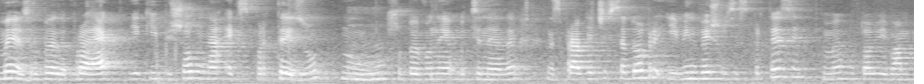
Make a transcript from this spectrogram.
ми зробили проект, який пішов на експертизу, ну щоб вони оцінили насправді чи все добре. І він вийшов з експертизи. і Ми готові вам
